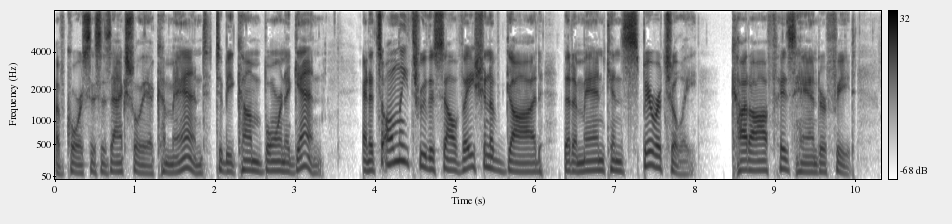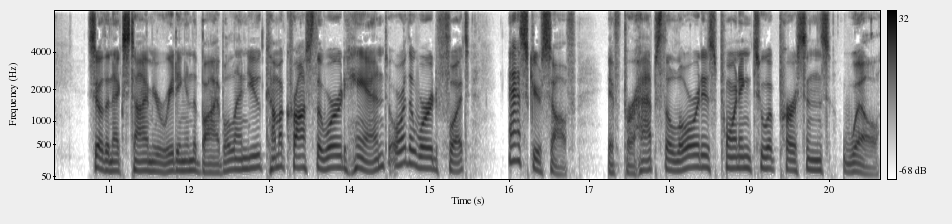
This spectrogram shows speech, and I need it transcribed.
Of course, this is actually a command to become born again, and it's only through the salvation of God that a man can spiritually cut off his hand or feet. So the next time you're reading in the Bible and you come across the word hand or the word foot, ask yourself if perhaps the Lord is pointing to a person's will.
